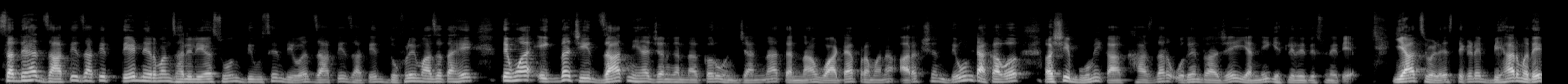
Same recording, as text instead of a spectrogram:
सध्या जाती जातीत तेढ निर्माण झालेली असून दिवसेंदिवस जाती जातीत दुफळी माजत आहे. तेव्हा एकदाची जातनिहाय जनगणना करून ज्यांना त्यांना वाट्याप्रमाणे आरक्षण देऊन टाकावं अशी भूमिका खासदार उदयनराजे यांनी घेतलेली दिसून येते. याच वेळेस तिकडे बिहारमध्ये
